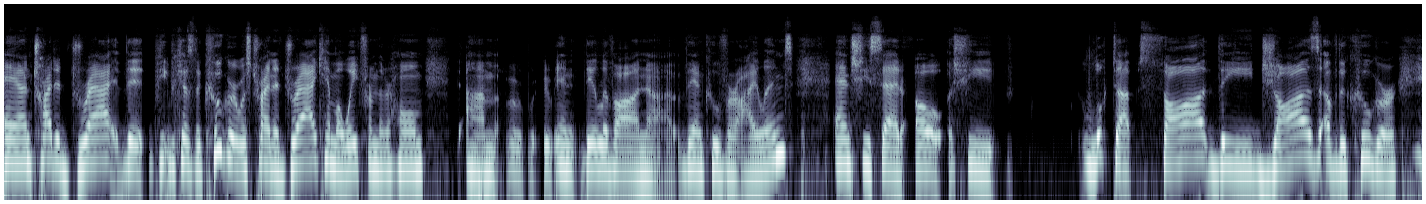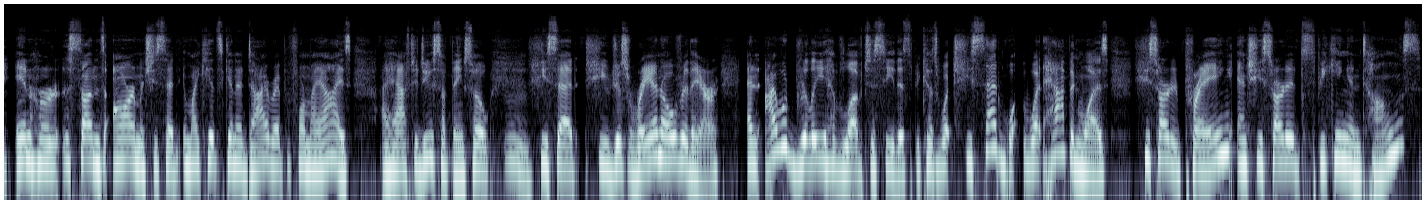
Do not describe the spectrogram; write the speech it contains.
and try to drag the because the cougar was trying to drag him away from their home. Um, and they live on uh, Vancouver Island, and she said, "Oh, she." Looked up, saw the jaws of the cougar in her son's arm, and she said, My kid's going to die right before my eyes. I have to do something. So she said she just ran over there. And I would really have loved to see this because what she said, what, what happened was she started praying and she started speaking in tongues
